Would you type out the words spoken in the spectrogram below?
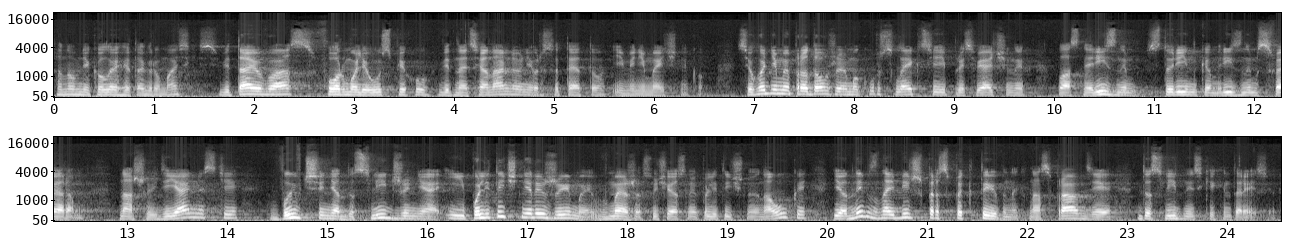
Шановні колеги та громадськість, вітаю вас в формулі успіху від Національного університету імені Мечникова. Сьогодні ми продовжуємо курс лекцій, присвячених власне різним сторінкам, різним сферам нашої діяльності, вивчення, дослідження і політичні режими в межах сучасної політичної науки є одним з найбільш перспективних насправді дослідницьких інтересів.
